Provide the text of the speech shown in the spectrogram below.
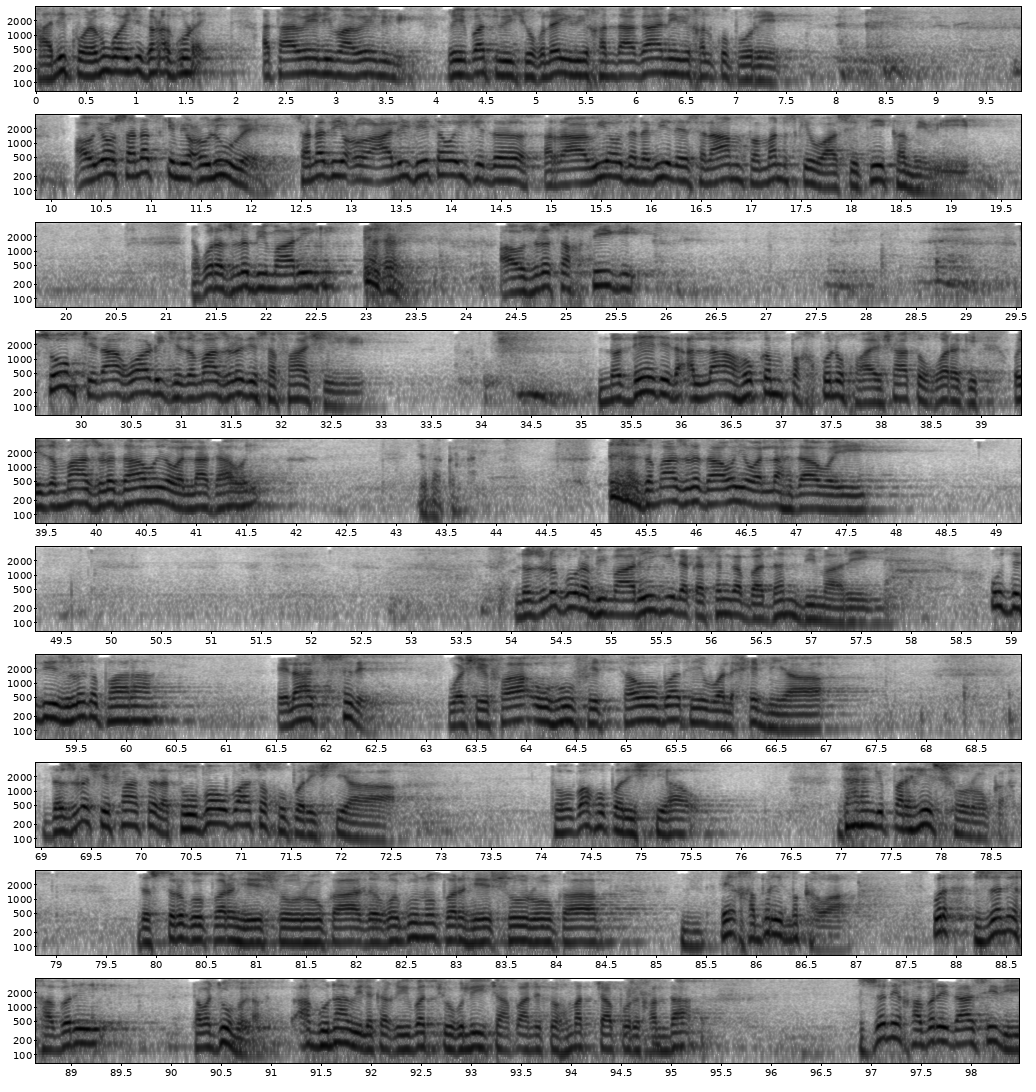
خالی کور موږ وای چې غړا ګړای اتا ویلی ما ویلی غیبت وی شغلی وی خنداګانی وی خلکو پوره او یو سند کې می علو وې سند عالی دی ته وی چې د راوی او د نبی له سلام په منس کې واسطي کمی وی نګور زړه بیماری کی او زړه سختی کی څوک چې دا غواړي چې زما زړه دې صفا شي نو دې دې د الله حکم په خپل خواهشات غوړه کی وې زما زړه دا وې او الله دا وې جزاک الله زما زړه دا وې او الله دا وې نزل ګور بیماریږي لکه څنګه بدن بیماریږي اوس د دې زړه د پاره علاج څه دی وشفاؤه فی التوبه والحمیا د زړه شفا سره توبه او باسه خو پرشتیا توبه خو پرشتیاو دارنګ پرهیز شروع کا د سترګو پرهیز شروع کا د غوګونو پرهیز شروع کا اے خبرې مکوا ور ځنه خبرې توجه ولا ا ګناوی لکه غیبت چغلی چاپانه تهمت چا پورې خندا ځنه خبرې داسې دي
